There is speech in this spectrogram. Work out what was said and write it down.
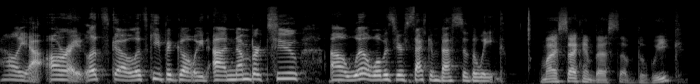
Hell yeah. All right, let's go. Let's keep it going. Uh, number two, uh, Will, what was your second best of the week? My second best of the week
